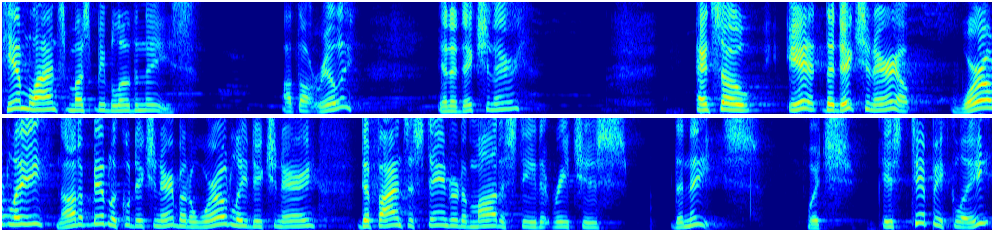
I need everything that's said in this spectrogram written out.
hemlines must be below the knees. I thought, really? In a dictionary? And so it, the dictionary, a worldly, not a biblical dictionary, but a worldly dictionary defines a standard of modesty that reaches the knees, which is typically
